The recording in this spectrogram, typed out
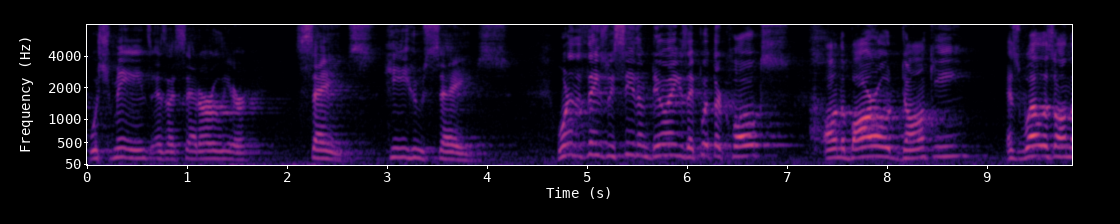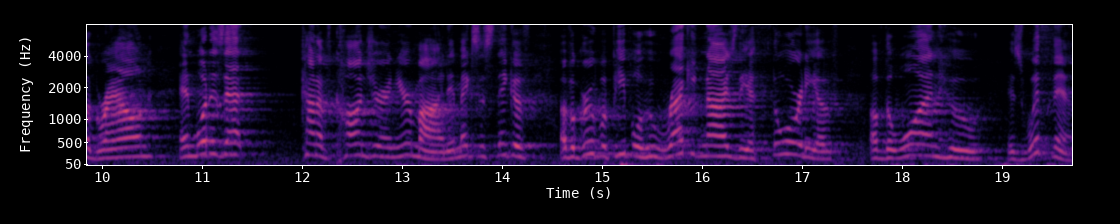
which means, as I said earlier, saves. He who saves. One of the things we see them doing is they put their cloaks on the borrowed donkey as well as on the ground. And what does that kind of conjure in your mind? It makes us think of, of a group of people who recognize the authority of, of the one who is with them.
